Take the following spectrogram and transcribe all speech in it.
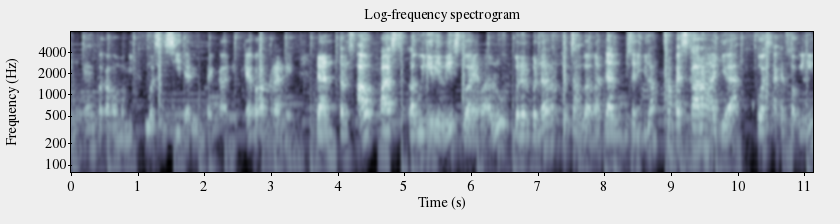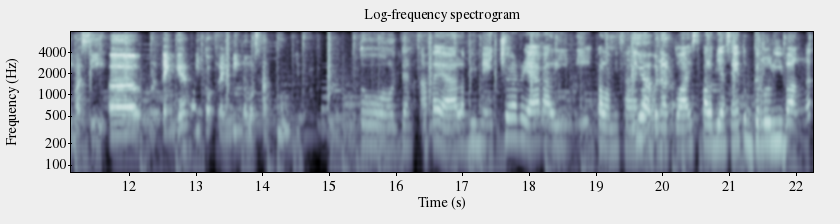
ini kayak bakal ngomongin kedua sisi dari mereka nih. Kayak bakal keren nih. Dan turns out pas lagu ini rilis dua hari yang lalu bener-bener pecah banget. Dan bisa dibilang sampai sekarang aja I Can't Stop ini masih uh, bertengger di top trending nomor satu gitu Betul. Dan apa ya lebih mature ya kali ini kalau misalnya Iya, benar. Twice. Kalau biasanya itu girly banget.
